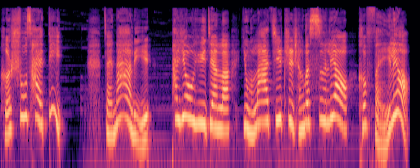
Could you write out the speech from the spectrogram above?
和蔬菜地，在那里，他又遇见了用垃圾制成的饲料和肥料。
